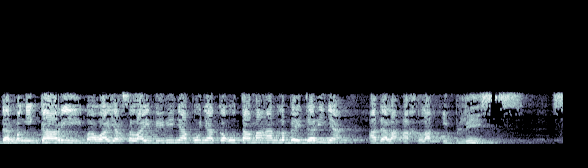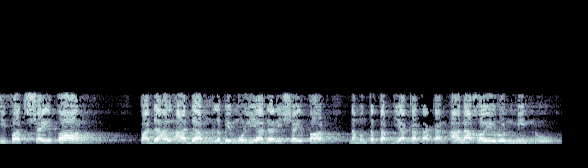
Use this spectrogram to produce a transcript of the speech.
dan mengingkari bahwa yang selain dirinya punya keutamaan lebih darinya adalah akhlak iblis, sifat syaitan. Padahal Adam lebih mulia dari syaitan, namun tetap dia katakan ana khairun minhu.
